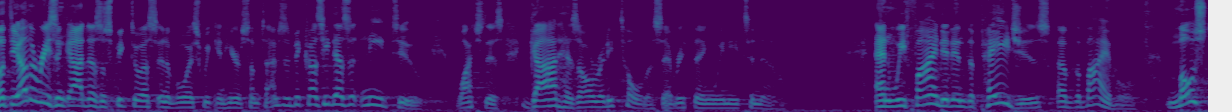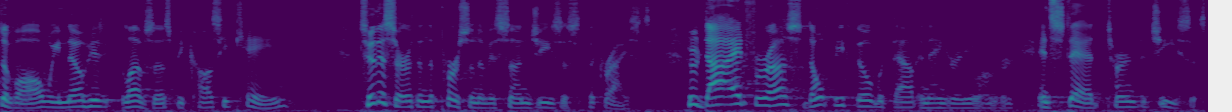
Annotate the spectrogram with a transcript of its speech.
But the other reason God doesn't speak to us in a voice we can hear sometimes is because he doesn't need to. Watch this. God has already told us everything we need to know. And we find it in the pages of the Bible. Most of all, we know he loves us because he came to this earth in the person of his son, Jesus the Christ, who died for us. Don't be filled with doubt and anger any longer. Instead, turn to Jesus.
